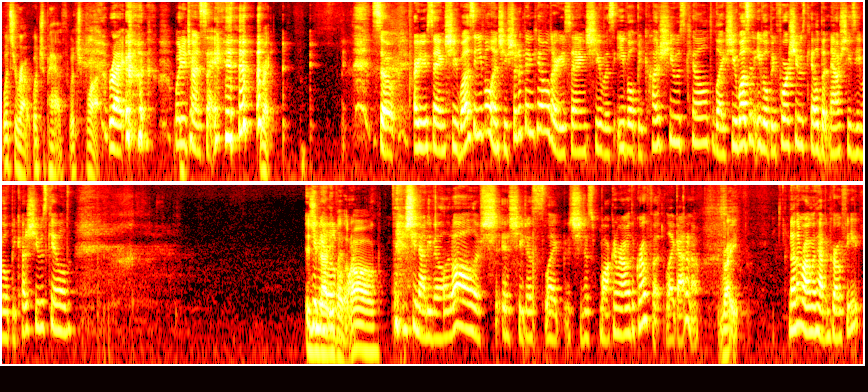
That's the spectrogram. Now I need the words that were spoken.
What's your route? What's your path? What's your plot? right. what are you trying to say? Right. So, are you saying she was evil and she should have been killed? Are you saying she was evil because she was killed? Like she wasn't evil before she was killed, but now she's evil because she was killed? Is she not evil at all? Is she not evil at all? Or is she just like is she just walking around with a crow foot? Like I don't know. Right. Nothing wrong with having crow feet.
